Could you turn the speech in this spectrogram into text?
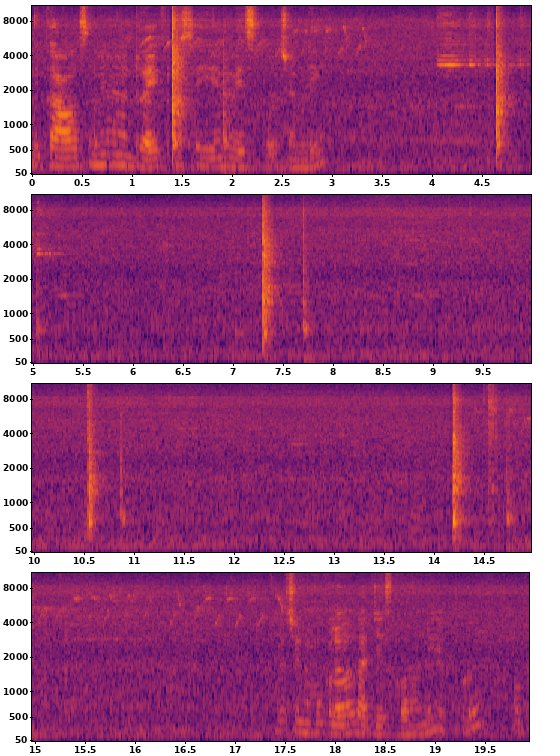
మీకు కావాల్సిన డ్రై ఫ్రూట్స్ ఏమైనా వేసుకోవచ్చండి? చిన్న ముక్కలుగా కట్ చేసుకోవాలండి. ఇప్పుడు ఒక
